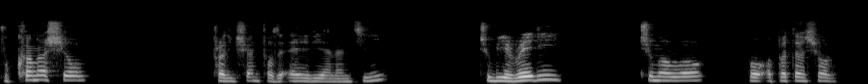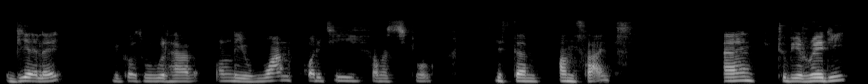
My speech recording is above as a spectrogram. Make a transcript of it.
to commercial production for the AAV to be ready tomorrow for a potential BLA, because we will have only one quality pharmaceutical system on site, and to be ready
